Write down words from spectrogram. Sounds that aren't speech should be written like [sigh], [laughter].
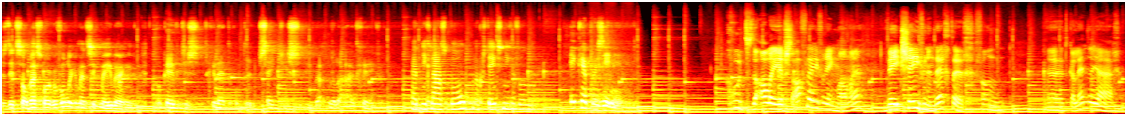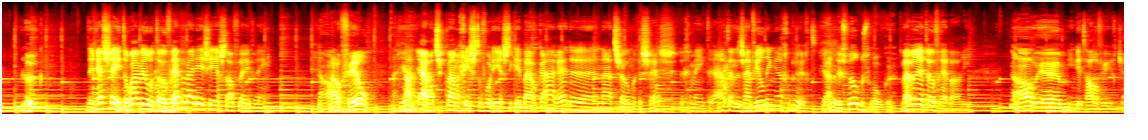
Dus dit zal best wel gevolgen met zich meebrengen. Ook eventjes gelet op de centjes die we willen uitgeven. We hebben die glazen bol nog steeds niet gevonden. Ik heb er zin in. Goed, de allereerste aflevering, mannen. Week 37 van eh, het kalenderjaar. Leuk. De restzetel, waar willen we het over hebben bij deze eerste aflevering? Nou, Nou, veel. Ja. Ja, want ze kwamen gisteren voor de eerste keer bij elkaar, hè, de, na het zomerreces, de gemeenteraad. En er zijn veel dingen gebeurd. ja, er is veel besproken. Waar wil je het over hebben, Harry? Nou, ehm In dit half uurtje.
